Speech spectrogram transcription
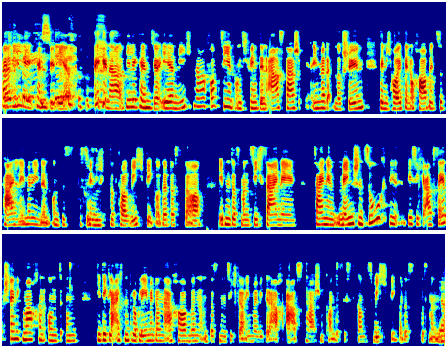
Weil viele kennen sie eher, genau, viele können sie ja eher nicht nachvollziehen. Und ich finde den Austausch immer noch schön, den ich heute noch habe zu Teilnehmerinnen. Und das, das finde ich total wichtig, oder, dass da eben, dass man sich seine, seine Menschen sucht, die, die sich auch selbstständig machen und, und die die gleichen Probleme dann auch haben und dass man sich da immer wieder auch austauschen kann. Das ist ganz wichtig, dass, dass man ja.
